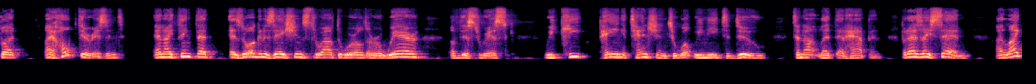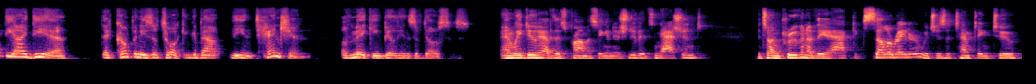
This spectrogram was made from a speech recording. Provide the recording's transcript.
But I hope there isn't. And I think that as organizations throughout the world are aware of this risk, we keep paying attention to what we need to do to not let that happen. But as I said, I like the idea that companies are talking about the intention of making billions of doses. And we do have this promising initiative. It's nascent, it's unproven of the ACT Accelerator, which is attempting to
